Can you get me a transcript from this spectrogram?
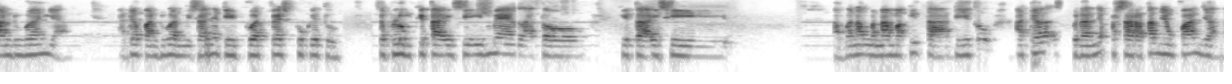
panduannya. Ada panduan misalnya dibuat Facebook itu. Sebelum kita isi email atau kita isi apa namanya nama kita di situ ada sebenarnya persyaratan yang panjang.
